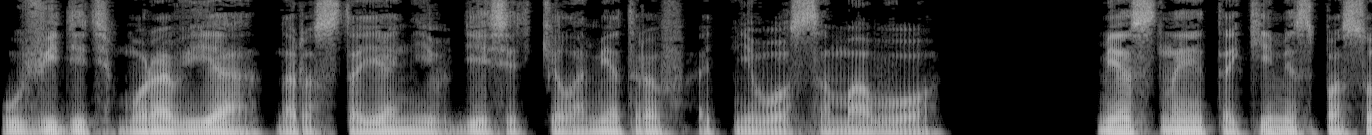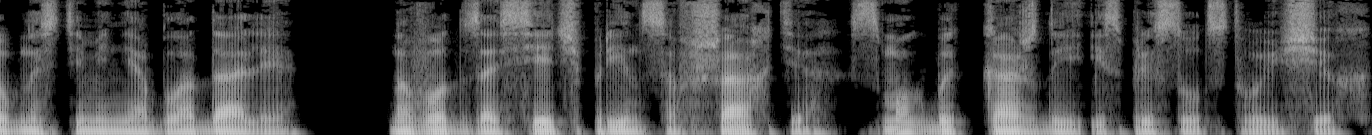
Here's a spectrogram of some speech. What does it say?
увидеть муравья на расстоянии в 10 километров от него самого. Местные такими способностями не обладали, но вот засечь принца в шахте смог бы каждый из присутствующих.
